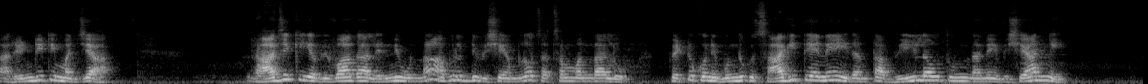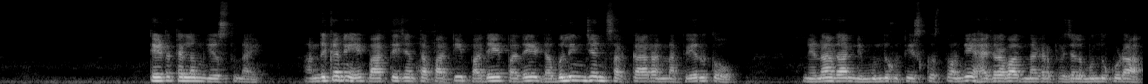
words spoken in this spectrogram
ఆ రెండిటి మధ్య రాజకీయ వివాదాలు ఎన్ని ఉన్నా అభివృద్ధి విషయంలో సత్సంబంధాలు పెట్టుకొని ముందుకు సాగితేనే ఇదంతా వీలవుతుందనే విషయాన్ని తేటతెల్లం చేస్తున్నాయి. అందుకనే భారతీయ జనతా పార్టీ పదే పదే డబుల్ ఇంజన్ సర్కార్ అన్న పేరుతో నినాదాన్ని ముందుకు తీసుకొస్తోంది. హైదరాబాద్ నగర ప్రజల ముందు కూడా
